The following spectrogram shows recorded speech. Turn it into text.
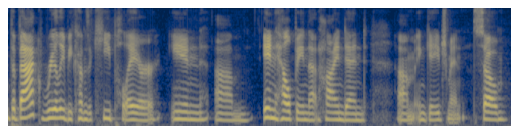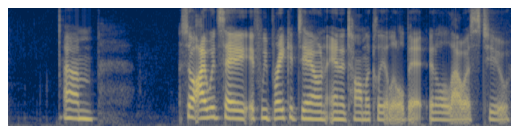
the back really becomes a key player in um, in helping that hind end um, engagement. So, um, so I would say if we break it down anatomically a little bit, it'll allow us to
